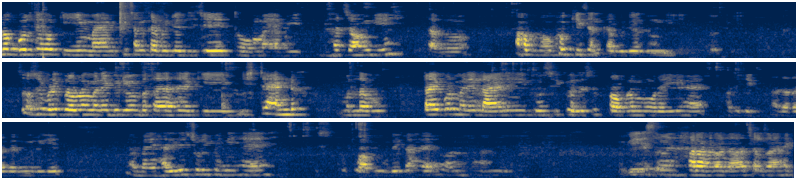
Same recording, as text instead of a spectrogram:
लोग बोलते हो कि मैम किचन का वीडियो दीजिए तो मैं अभी घर जाऊँगी, तब आप लोगों को किचन का वीडियो दूँगी। सबसे बड़ी प्रॉब्लम मैंने वीडियो में बताया है कि स्टैंड मतलब ट्राईपोड मैंने लाया नहीं तो उसी की वजह से प्रॉब्लम हो रही है। और ये इतना ज़्यादा गर्मी हो रही है। और मैंने हरी हरी चूड़ी पहनी है, इसको तो आप लोग देखा है। और ये समय हरा हरा ज़्यादा चल रहा है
